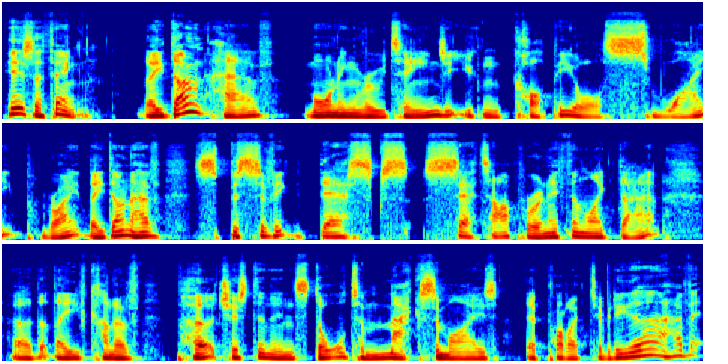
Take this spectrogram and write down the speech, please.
Here's the thing they don't have morning routines that you can copy or swipe, right? They don't have specific desks set up or anything like that uh, that they've kind of purchased and installed to maximize their productivity. They don't have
